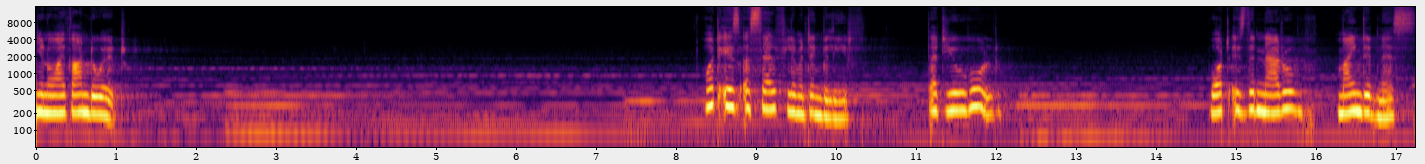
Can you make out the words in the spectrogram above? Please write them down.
you know I can't do it What is a self limiting belief that you hold? What is the narrow mindedness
